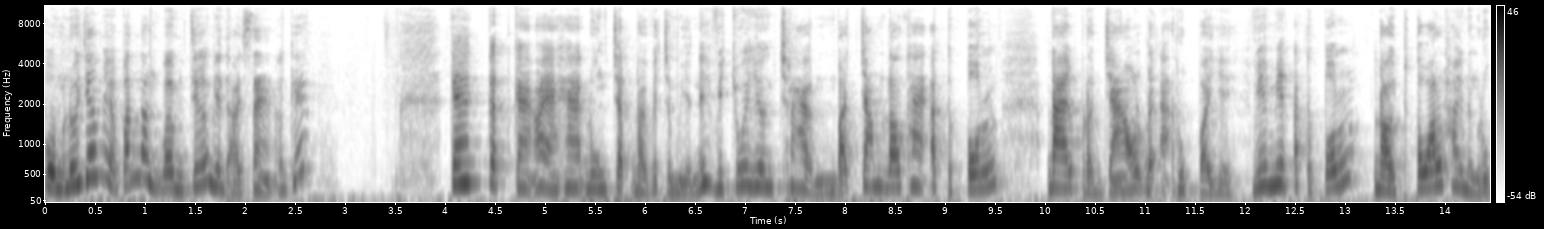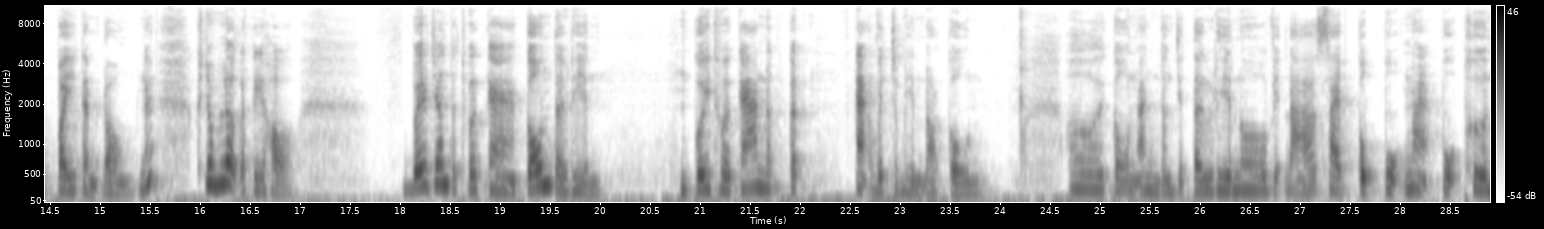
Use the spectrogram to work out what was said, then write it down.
ពួកមនុស្សយើងមានប៉ុណ្ណឹងបើមិនជឿមានតែឲ្យសាកអូខេការគិតការឲ្យអាហារដួងចិត្តដោយវិជ្ជមាននេះវាជួយយើងច្រើនមិនបាច់ចាំដល់ថាអត្តពល ដែលប្រយោលដោយអរូបិយឯងវាមានអត្តពលដោយផ្ទាល់ហើយនឹងរូបិយតែម្ដងណាខ្ញុំលើកឧទាហរណ៍ពេលយើងទៅធ្វើការកូនទៅរៀនអង្គុយធ្វើការនឹកគិតអវិជ្ជមានដល់កូនអើយកូនអញមិនដឹងជាទៅរៀនវាដើរសែបគប់ពួកម៉ាក់ពួកភឿន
